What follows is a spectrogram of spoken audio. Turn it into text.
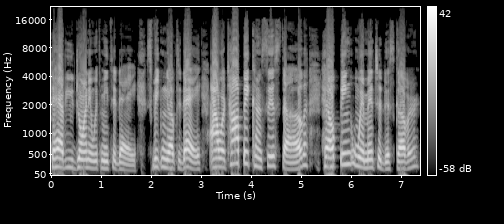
to have you joining with me today. Speaking of today, our topic consists of helping women to discover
